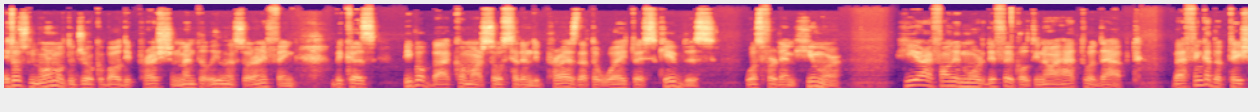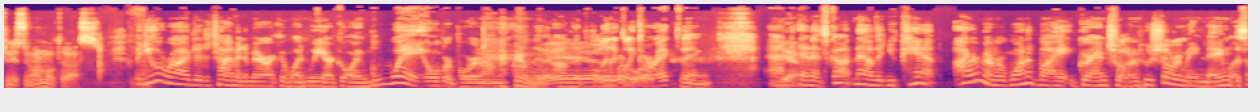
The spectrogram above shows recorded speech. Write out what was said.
It was normal to joke about depression, mental illness, or anything, because people back home are so sad and depressed that the way to escape this was for them humor. Here, I found it more difficult. You know, I had to adapt, but I think adaptation is normal to us. But you arrived at a time in America when we are going way overboard on, on, the, on the politically overboard. correct thing, and Yeah. and it's got now that you can't. I remember one of my grandchildren, who shall remain nameless,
